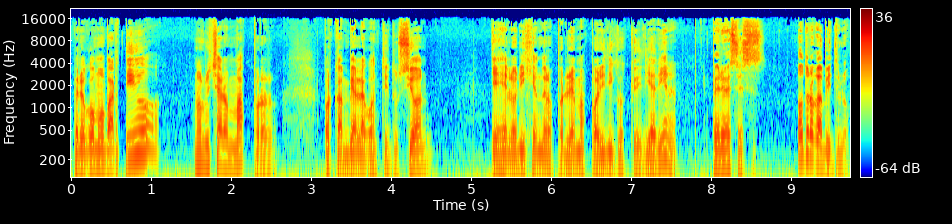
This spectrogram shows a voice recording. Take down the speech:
Pero como partido no lucharon más por, por cambiar la constitución, que es el origen de los problemas políticos que hoy día tienen. Pero ese es otro capítulo.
